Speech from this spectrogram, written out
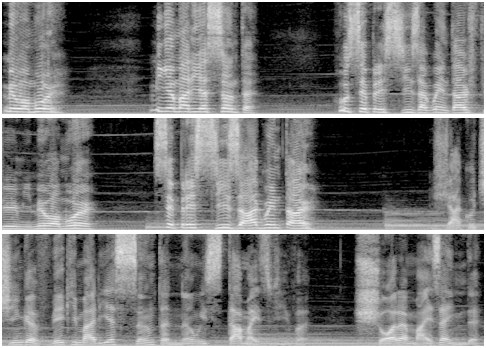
Meu amor! Minha Maria Santa! Você precisa aguentar firme, meu amor! Você precisa aguentar! Jacutinga vê que Maria Santa não está mais viva, chora mais ainda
